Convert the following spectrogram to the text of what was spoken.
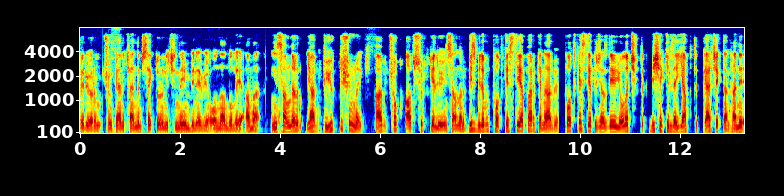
veriyorum. Çünkü hani kendim sektörün içindeyim bir nevi ondan dolayı ama insanların ya büyük düşünmek abi çok absürt geliyor insanlara. Biz bile bu podcast'i yaparken abi podcast yapacağız diye yola çıktık. Bir şekilde yaptık. Gerçekten hani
